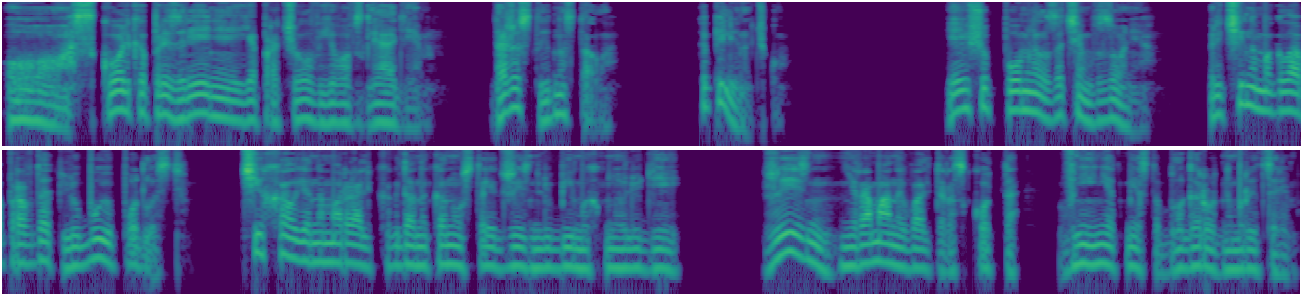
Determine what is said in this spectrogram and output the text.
О, сколько презрения я прочел в его взгляде! Даже стыдно стало. Капелиночку. Я еще помнил, зачем в зоне. Причина могла оправдать любую подлость. Чихал я на мораль, когда на кону стоит жизнь любимых мной людей. Жизнь — не романы Вальтера Скотта — в ней нет места благородным рыцарям.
